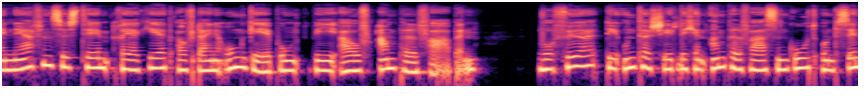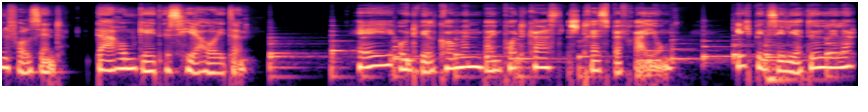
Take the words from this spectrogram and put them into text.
Dein Nervensystem reagiert auf deine Umgebung wie auf Ampelfarben. Wofür die unterschiedlichen Ampelphasen gut und sinnvoll sind, darum geht es hier heute. Hey und willkommen beim Podcast Stressbefreiung. Ich bin Silja Düllele,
